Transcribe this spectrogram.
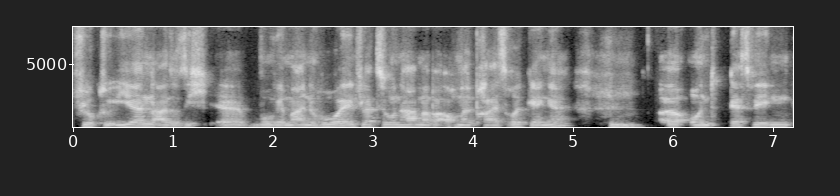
fluktuieren, also sich, äh, wo wir mal eine hohe Inflation haben, aber auch mal Preisrückgänge. Mhm. Äh, und deswegen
